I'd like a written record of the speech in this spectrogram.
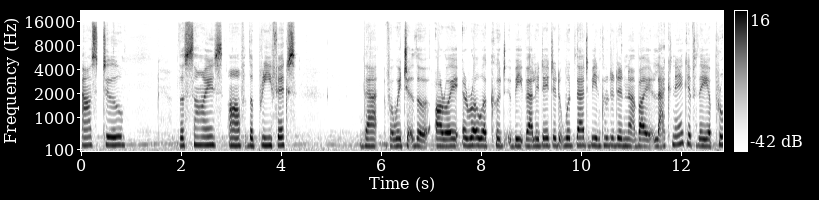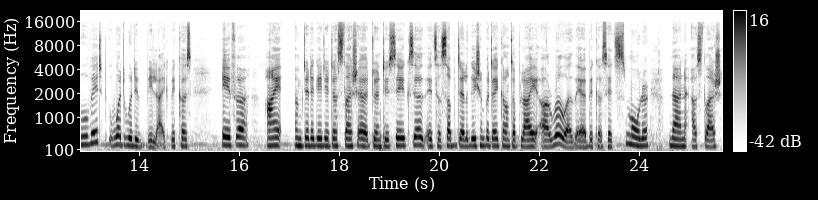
As to the size of the prefix that for which the ROA, could be validated, would that be included in uh, by LACNIC if they approve it? What would it be like? Because if uh, I I'm delegated a slash uh, 26. Uh, it's a sub-delegation, but I can't apply a ROA there because it's smaller than a slash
